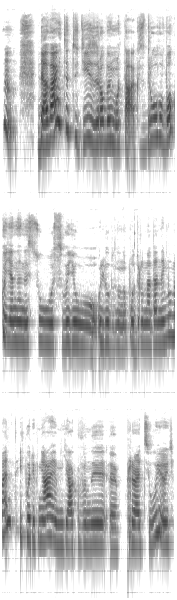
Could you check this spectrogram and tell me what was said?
Хм. Давайте тоді зробимо так. З другого боку я нанесу свою улюблену пудру на даний момент і порівняємо, як вони працюють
